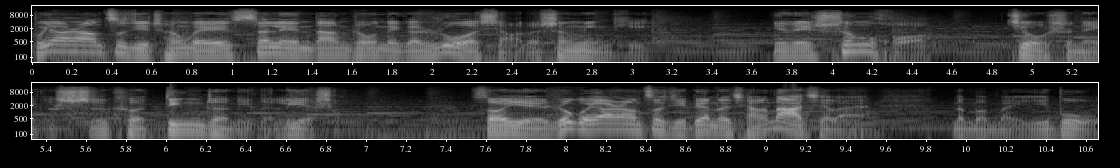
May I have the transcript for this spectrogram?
不要让自己成为森林当中那个弱小的生命体，因为生活就是那个时刻盯着你的猎手。所以，如果要让自己变得强大起来，那么每一步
